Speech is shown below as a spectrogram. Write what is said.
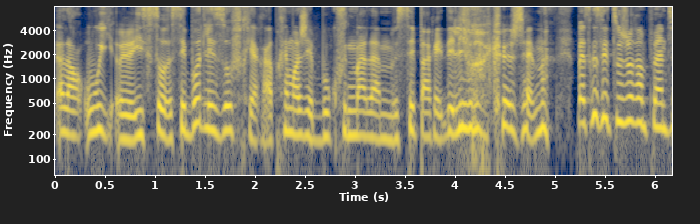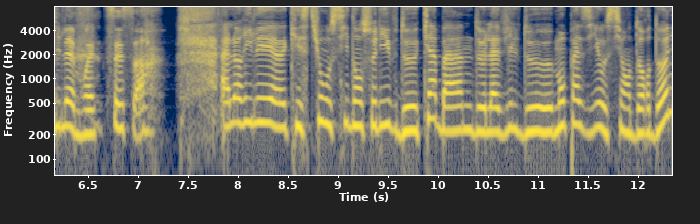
Alors oui, euh, c'est beau de les offrir. Après, moi, j'ai beaucoup de mal à me séparer des livres que j'aime. Parce que c'est toujours un peu un dilemme, ouais. c'est ça. Alors, il est euh, question aussi dans ce livre de Cabane, de la ville de Montpazier, aussi en Dordogne.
